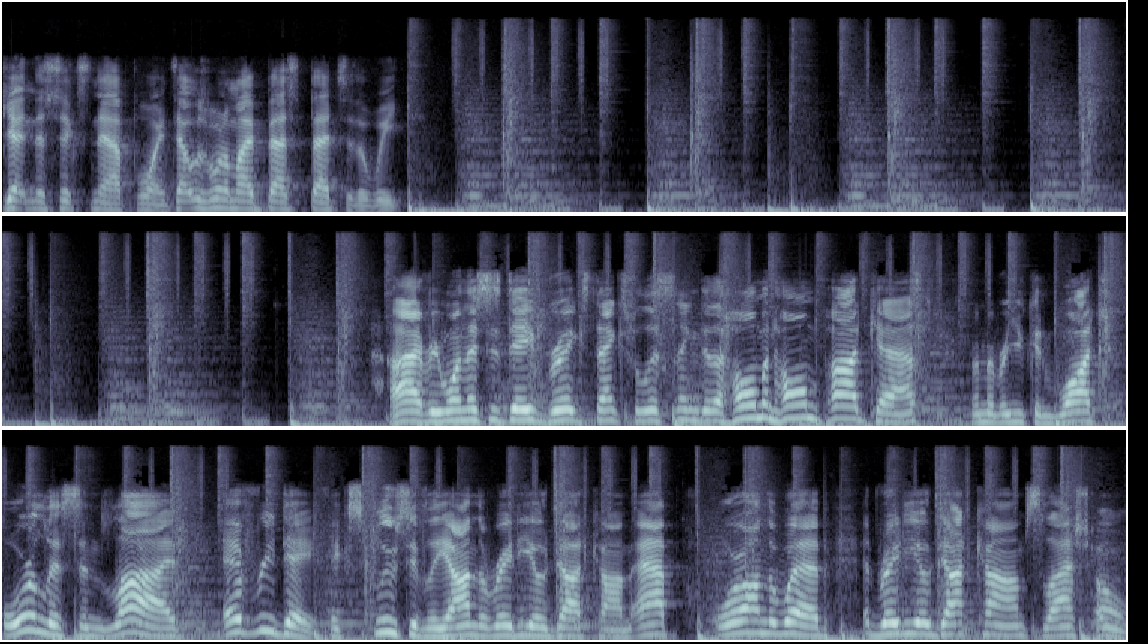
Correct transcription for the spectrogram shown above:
getting the six and a half points. That was one of my best bets of the week. Hi, everyone. This is Dave Briggs. Thanks for listening to the Home and Home podcast. Remember, you can watch or listen live every day exclusively on the radio.com app or on the web at radio.com slash home.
